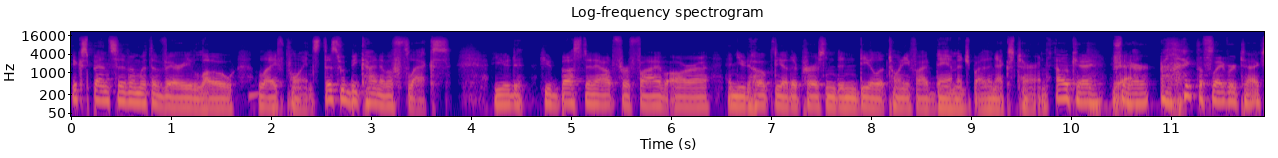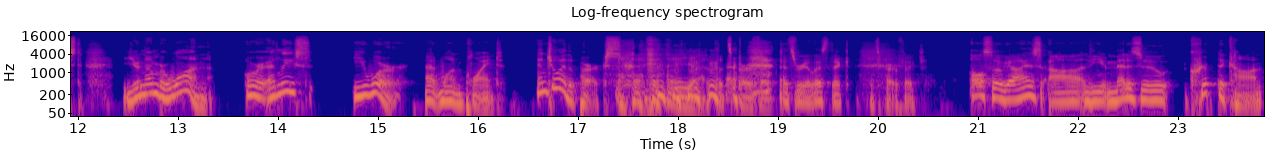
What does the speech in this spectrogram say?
expensive and with a very low life points. This would be kind of a flex. You'd you'd bust it out for five aura, and you'd hope the other person didn't deal at twenty five damage by the next turn. Okay, fair. I like the flavor text. You're number one, or at least you were at one point. Enjoy the perks. yeah, that's perfect. That's realistic. That's perfect. Also, guys, uh, the MetaZoo Crypticon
